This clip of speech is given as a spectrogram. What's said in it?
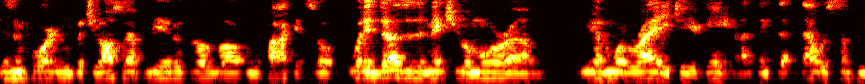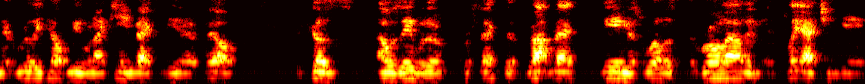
is important, but you also have to be able to throw the ball from the pocket. So what it does is it makes you a more um, you have more variety to your game, and I think that that was something that really helped me when I came back to the NFL because I was able to perfect the drop back game as well as the rollout and, and play action game.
